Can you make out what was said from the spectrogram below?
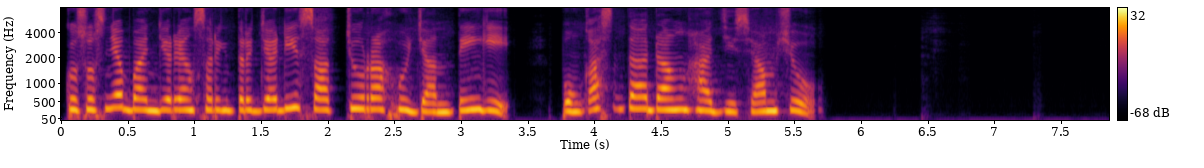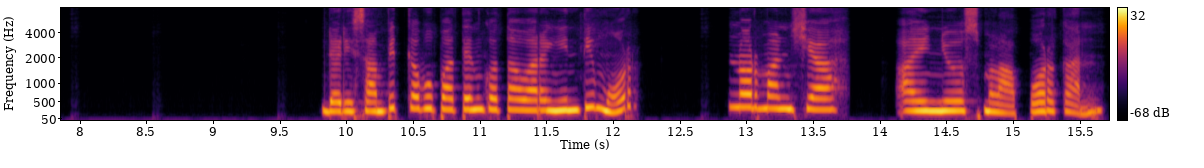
khususnya banjir yang sering terjadi saat curah hujan tinggi. Pungkas Dadang Haji Syamsu. Dari Sampit Kabupaten Kota Waringin Timur, Norman Syah, iNews melaporkan.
